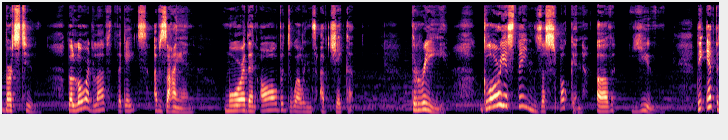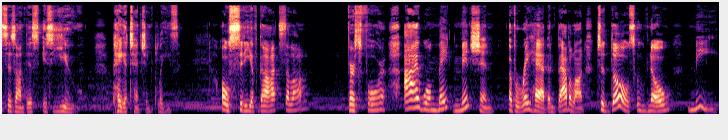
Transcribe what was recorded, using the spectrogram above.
Verse 2 The Lord loves the gates of Zion more than all the dwellings of Jacob. 3 Glorious things are spoken of you. The emphasis on this is you. Pay attention, please. O city of God, Selah. Verse 4 I will make mention of Rahab and Babylon to those who know me.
